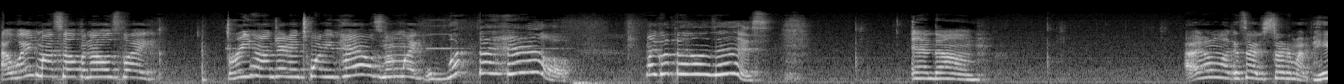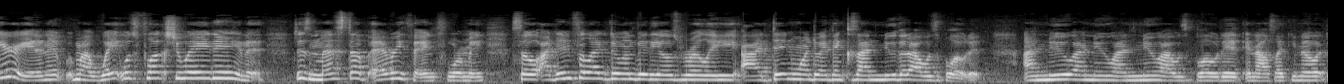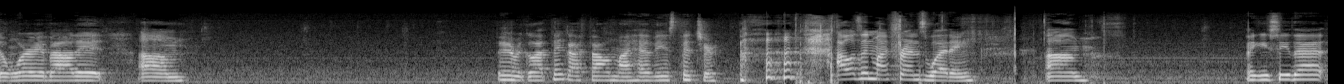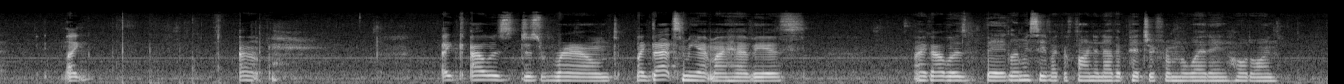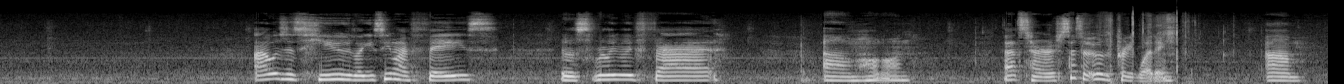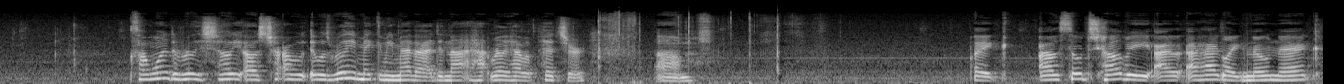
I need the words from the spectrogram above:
I weighed myself and I was like 320 pounds and I'm like what the hell? Like what the hell is this? And um I don't know, like I said, I just started my period and it, my weight was fluctuating and it just messed up everything for me. So I didn't feel like doing videos really. I didn't want to do anything because I knew that I was bloated. I knew, I knew, I knew I was bloated and I was like, you know what, don't worry about it. Um, there we go. I think I found my heaviest picture. I was in my friend's wedding. Um, like you see that? Like, like I was just round. Like that's me at my heaviest. Like I was big. Let me see if I can find another picture from the wedding. Hold on. I was just huge. Like you see my face. It was really, really fat. Um, hold on. That's her. Such a, it was a pretty wedding. Um, so I wanted to really show you. I was trying. It was really making me mad that I did not ha really have a picture. Um, like I was so chubby. I I had like no neck,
